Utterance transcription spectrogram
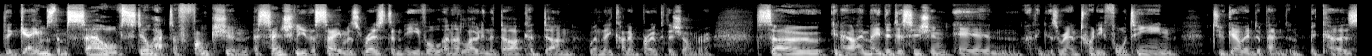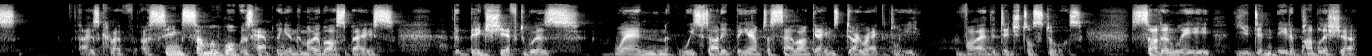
the games themselves still had to function essentially the same as Resident Evil and Alone in the Dark had done when they kind of broke the genre. So, you know, I made the decision in, I think it was around 2014 to go independent because I was kind of, I was seeing some of what was happening in the mobile space. The big shift was when we started being able to sell our games directly via the digital stores suddenly you didn't need a publisher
